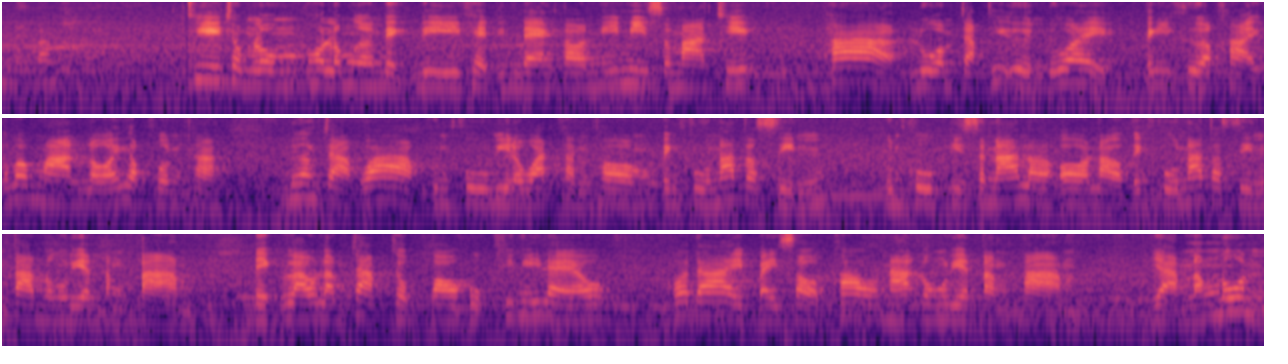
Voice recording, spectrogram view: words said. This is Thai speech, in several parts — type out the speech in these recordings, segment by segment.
นไหนบ้างคะ ที่ชมรมพลเมืองเด็กดี เขตดินแดงตอนนี้มีสมาชิก ถ้ารวมจากที่อื่นด้วยตีเครือข่ายก็ประมาณร้อยกว่าคนค่ะ เนื่องจากว่าคุณครูวีรวัตรขันทอง เป็นครูนาฏศิลป์คุณครูกฤษณะละอเหล่าเป็นครูนาฏศิลป์ตามโรงเรียนต่างๆ เด็กเราหลังจากจบป .6 ที่นี่แล้ว ก็ได้ไปสอบเข้าณโรงเรียนต่างๆ อย่างน้องนุ่น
